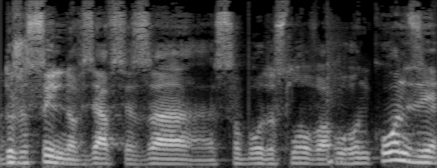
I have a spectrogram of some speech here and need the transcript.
дуже сильно взявся за свободу слова у Гонконзі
